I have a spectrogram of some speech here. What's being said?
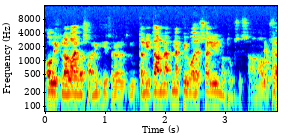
oli kyllä laivoissa ainakin historiallisesti, mutta niitä on nä- näkyy vain jossain linnoituksissa on ollut Joo.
